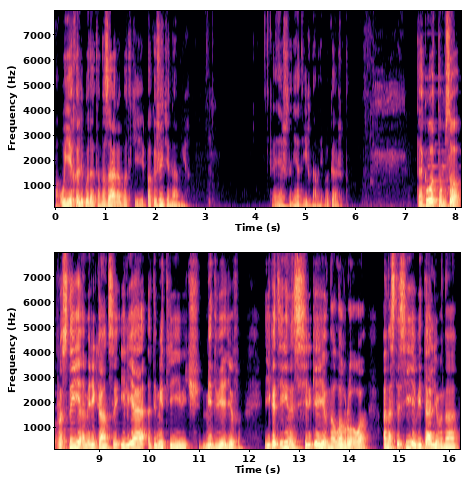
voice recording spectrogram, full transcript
уехали куда-то на заработки? Покажите нам их. Конечно, нет, их нам не покажут. Так вот, Томсо, простые американцы Илья Дмитриевич Медведев, Екатерина Сергеевна Лаврова, Анастасия Витальевна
